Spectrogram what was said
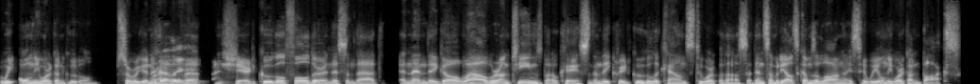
we only work on Google. So we're going to really? have a, a, shared Google folder and this and that. And then they go, well, we're on Teams, but okay. So then they create Google accounts to work with us. And then somebody else comes along and they say, we only work on Box.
